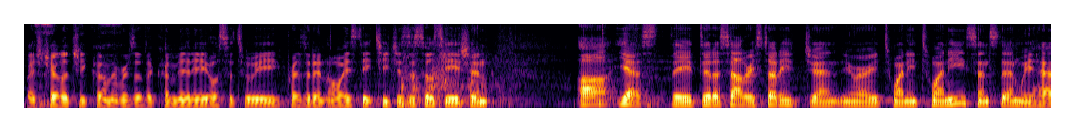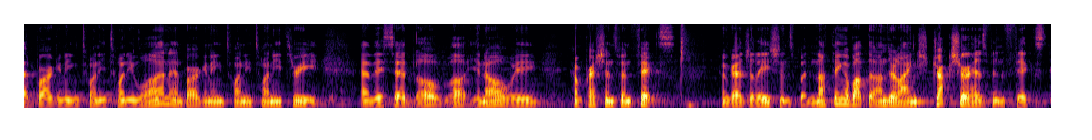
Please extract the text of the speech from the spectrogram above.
Vice Chair La Chica, members of the committee, Osa Tui, President, Hawaii State Teachers Association. Uh, yes, they did a salary study January 2020. Since then, we had bargaining 2021 and bargaining 2023. And they said, oh, well, you know, we compression's been fixed. Congratulations. But nothing about the underlying structure has been fixed,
